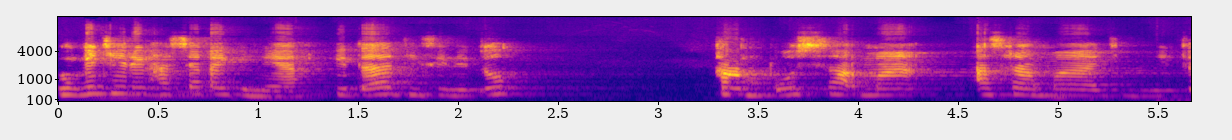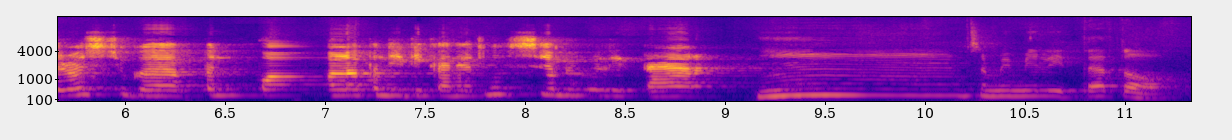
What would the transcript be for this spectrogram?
Mungkin ciri khasnya kayak gini ya. Kita di sini tuh kampus sama asrama jadi terus juga pen, pola pendidikannya tuh semi militer. Hmm, semi militer tuh.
